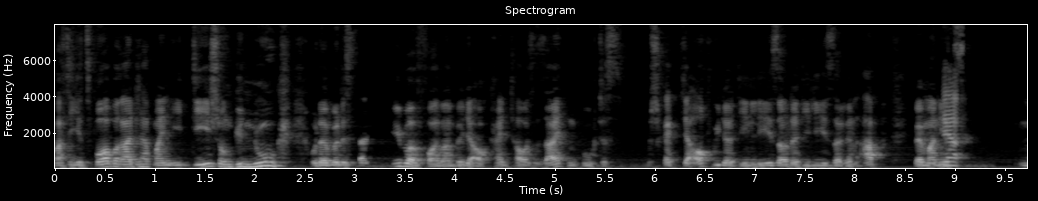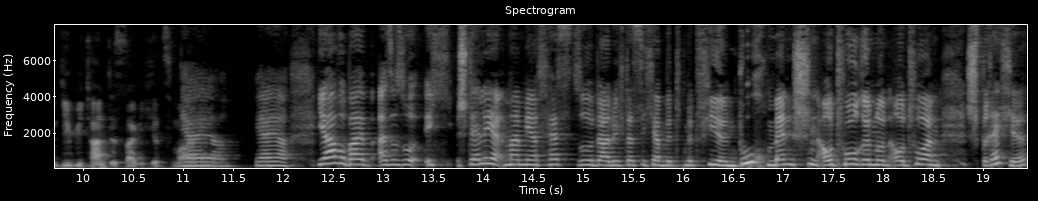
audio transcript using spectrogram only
was ich jetzt vorbereitet habe, meine Idee schon genug oder wird es dann übervoll? Man will ja auch kein 1000 Seiten Buch, das schreckt ja auch wieder den Leser oder die Leserin ab, wenn man jetzt ja ein Debütant ist, sage ich jetzt mal. Ja, ja. Ja, ja. Ja, wobei, also so, ich stelle ja immer mehr fest, so dadurch, dass ich ja mit, mit vielen Buchmenschen, Autorinnen und Autoren spreche,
